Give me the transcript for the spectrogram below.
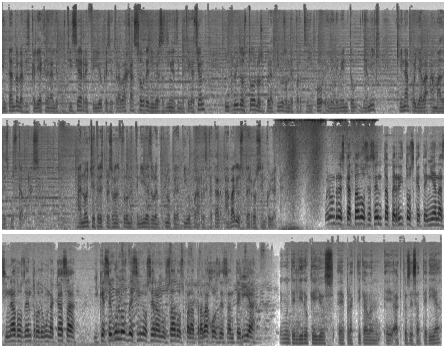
En tanto, la Fiscalía General de Justicia refirió que se trabaja sobre diversas líneas de investigación, incluidos todos los operativos donde participó el elemento de AMIC, quien apoyaba a madres buscadoras. Anoche tres personas fueron detenidas durante un operativo para rescatar a varios perros en Coyoacán. Fueron rescatados 60 perritos que tenían hacinados dentro de una casa y que según los vecinos eran usados para trabajos de santería. Tengo entendido que ellos eh, practicaban eh, actos de santería,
